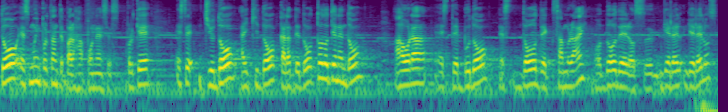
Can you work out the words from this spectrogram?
Do es muy importante para japoneses porque este judo, aikido, karate do, todo tiene do. Ahora este budo es do de samurai o do de los guerreros.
